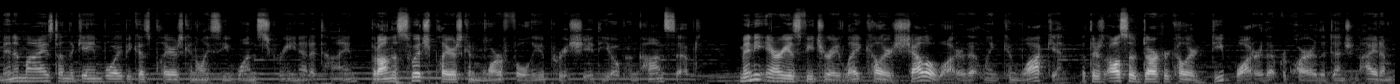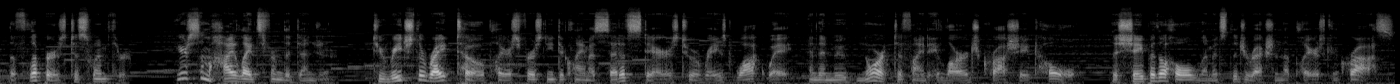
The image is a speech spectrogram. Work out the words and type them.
minimized on the Game Boy because players can only see one screen at a time, but on the Switch, players can more fully appreciate the open concept. Many areas feature a light colored shallow water that Link can walk in, but there's also darker colored deep water that require the dungeon item, the flippers, to swim through. Here's some highlights from the dungeon. To reach the right toe, players first need to climb a set of stairs to a raised walkway, and then move north to find a large cross shaped hole. The shape of the hole limits the direction that players can cross.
